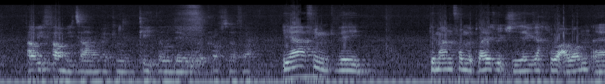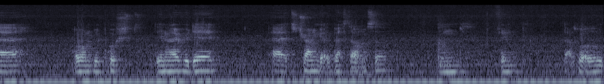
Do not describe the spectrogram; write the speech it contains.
How have you found your time working with Keith Hill and David Flitcroft so far? Yeah, I think the demand from the players, which is exactly what I want. Uh, I want to be pushed, you know, every day uh, to try and get the best out of myself. And I think that's what they'll,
